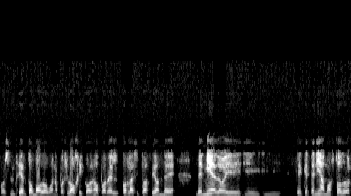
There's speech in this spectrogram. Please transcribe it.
pues en cierto modo, bueno, pues lógico, ¿no? Por el, por la situación de, miedo y, que teníamos todos.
